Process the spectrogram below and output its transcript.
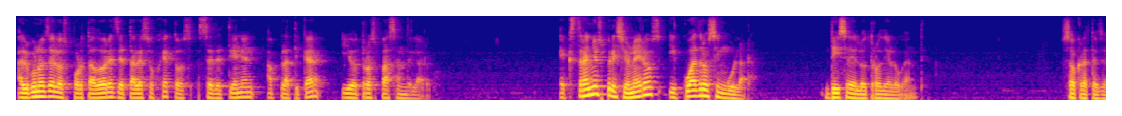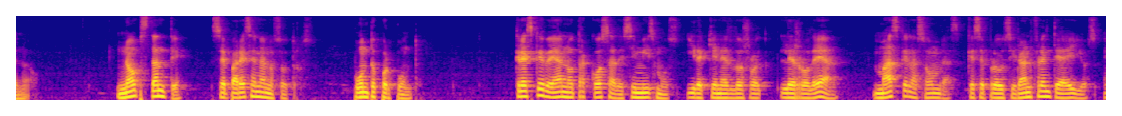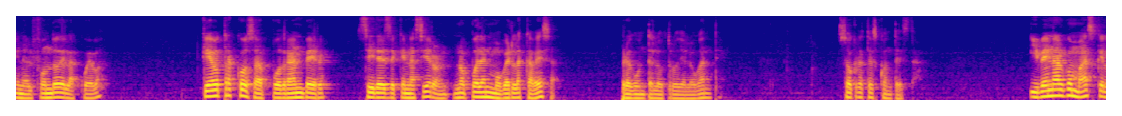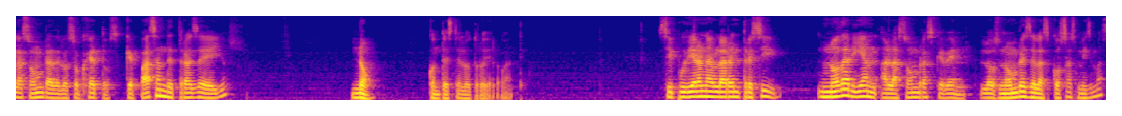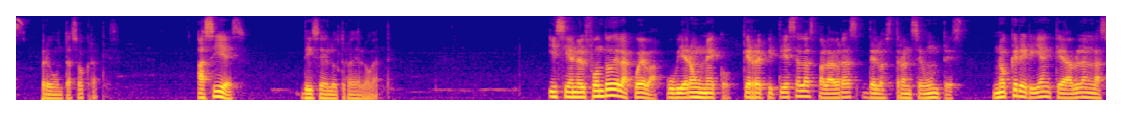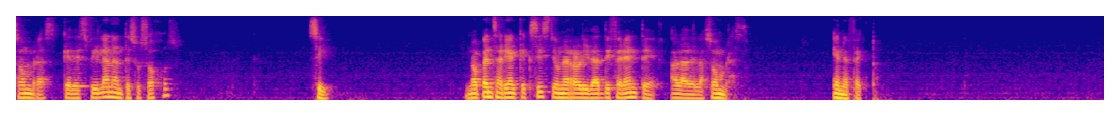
Algunos de los portadores de tales objetos se detienen a platicar y otros pasan de largo. Extraños prisioneros y cuadro singular, dice el otro dialogante. Sócrates de nuevo. No obstante, se parecen a nosotros, punto por punto. ¿Crees que vean otra cosa de sí mismos y de quienes los les rodea más que las sombras que se producirán frente a ellos en el fondo de la cueva? ¿Qué otra cosa podrán ver si desde que nacieron no pueden mover la cabeza? pregunta el otro dialogante. Sócrates contesta. ¿Y ven algo más que la sombra de los objetos que pasan detrás de ellos? No, contesta el otro dialogante. Si pudieran hablar entre sí, ¿no darían a las sombras que ven los nombres de las cosas mismas? pregunta Sócrates. Así es, dice el otro dialogante. Y si en el fondo de la cueva hubiera un eco que repitiese las palabras de los transeúntes, ¿no creerían que hablan las sombras que desfilan ante sus ojos? Sí. No pensarían que existe una realidad diferente a la de las sombras. En efecto.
